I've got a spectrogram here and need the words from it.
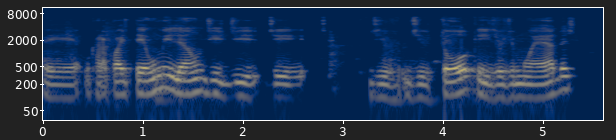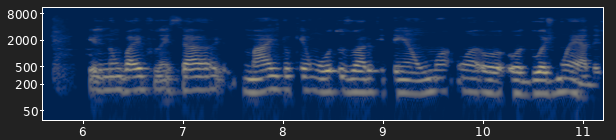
é, o cara pode ter um milhão de, de, de, de, de tokens ou de moedas que ele não vai influenciar mais do que um outro usuário que tenha uma, uma ou, ou duas moedas,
